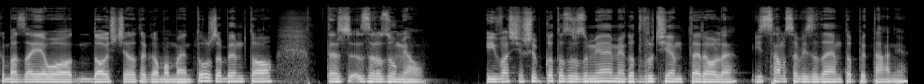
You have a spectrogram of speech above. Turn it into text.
chyba zajęło dojście do tego momentu, żebym to też zrozumiał. I właśnie szybko to zrozumiałem, jak odwróciłem tę rolę i sam sobie zadałem to pytanie.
